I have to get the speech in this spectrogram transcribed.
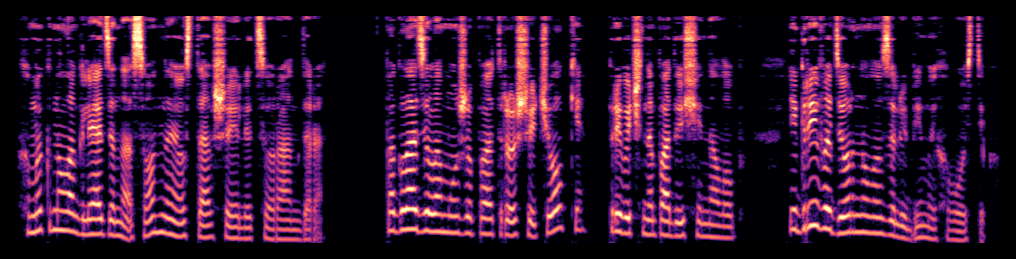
Хмыкнула, глядя на сонное уставшее лицо Рандера. Погладила мужа по отросшей челке, привычно падающей на лоб, игриво дернула за любимый хвостик.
